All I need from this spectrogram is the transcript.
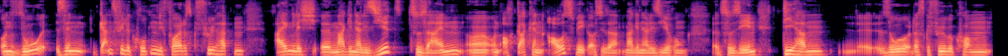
Und so sind ganz viele Gruppen, die vorher das Gefühl hatten, eigentlich äh, marginalisiert zu sein äh, und auch gar keinen Ausweg aus dieser Marginalisierung äh, zu sehen, die haben äh, so das Gefühl bekommen,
